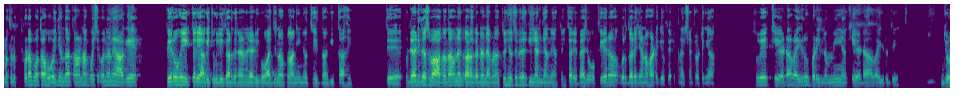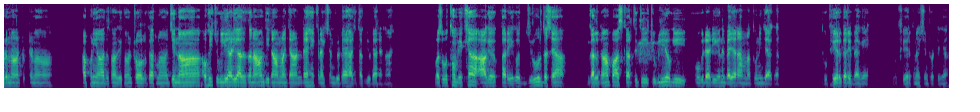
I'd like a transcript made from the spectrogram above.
ਮਤਲਬ ਥੋੜਾ ਬਹੁਤਾ ਹੋ ਹੀ ਜਾਂਦਾ ਤਾਂ ਨਾ ਕੁਝ ਉਹਨਾਂ ਨੇ ਆ ਕੇ ਫਿਰ ਉਹ ਹੀ ਘਰੇ ਆ ਕੇ ਚੁਗਲੀ ਕਰਦੇ ਰਹਿਣ, ਡੈਡੀ ਕੋ ਅੱਜ ਨਾ ਫਲਾਨੀ ਨੇ ਉੱਥੇ ਇਦਾਂ ਕੀਤਾ ਸੀ। ਤੇ ਡੈਡੀ ਦਾ ਸੁਭਾਅ ਦਾ, ਉਹਨੇ ਗਾਲਾਂ ਕੱਢਣ ਲੱਗ ਪਣਾ, ਤੁਸੀਂ ਉੱਥੇ ਫਿਰ ਕੀ ਲੈਣ ਜਾਂਦੇ ਆ? ਤੁਸੀਂ ਘਰੇ ਬਹਿ ਜਾਓ। ਫਿਰ ਗੁਰਦੁਆਰੇ ਜਾਣੋਂ, ਹਟ ਗਏ ਫਿਰ ਕਨੈਕਸ਼ਨ ਟੁੱਟ ਗਿਆ। ਸੋ ਇਹ ਖੇਡ ਆ ਵਾਹਿਗੁਰੂ, ਬੜੀ ਲੰਮੀ ਆ ਖੇਡ ਆ ਵਾਹਿਗੁਰੂ ਦੀ। ਜੁੜਨਾ, ਟੁੱਟਣਾ ਆਪਣੀ ਆਦਤਾਂ ਦੇ ਕੰਟਰੋਲ ਕਰਨਾ, ਜੇ ਨਾ ਉਹੀ ਚੁਗਲੀ ਵਾਲੀ ਆਦਤ ਨਾ ਹੁੰਦੀ, ਰਾਮ ਨਾਲ ਜਾਣਦਾ ਹੈ ਕਨੈਕਸ਼ਨ ਜੁੜਿਆ ਅੱਜ ਤੱਕ ਜੁੜਿਆ ਰਹਿਣਾ ਹੈ। ਬਸ ਉਥੋਂ ਵੇਖਿਆ, ਆ ਕੇ ਘਰੇ ਕੋ ਜ਼ਰੂਰ ਦੱਸਿਆ, ਗੱਲ ਗਾਂ ਪਾਸ ਕਰ ਦਿੱਤੀ, ਚੁਗਲੀ ਹੋ ਗਈ, ਉਹ ਡੈਡੀ ਕਹਿੰਦੇ, ਬਹਿ ਜਾ ਰਾਮ ਨਾਲ, ਤੂੰ ਨਹੀਂ ਜਾਇਆ ਕਰਨਾ। ਤੂੰ ਫੇਰ ਘਰੇ ਬਹਿ ਗਏ ਫੇਰ ਕਨੈਕਸ਼ਨ ਟੁੱਟ ਗਿਆ।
